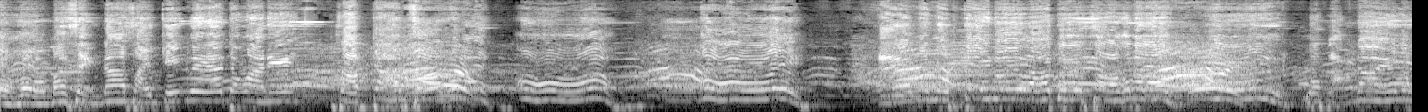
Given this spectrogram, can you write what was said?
โอ้โห มาเสงหน้าใส่กิ้งเลยนะจังหวะนี้สับจามสองเลยโอ้โห โอ้ยแอบมาหลบเกยด้วยเอาตัวสองเข้าไปเลยโอ้ยหลบหลังได้ฮะ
